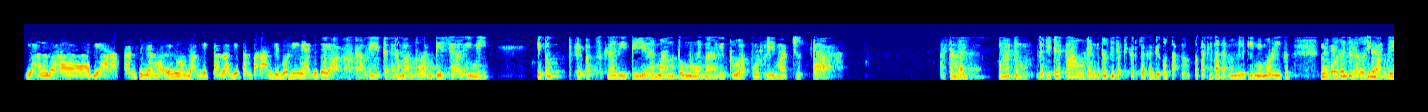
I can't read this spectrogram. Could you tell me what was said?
dianggap eh, diharapkan si memori ini membangkitkan lagi tentara antibodinya gitu ya. Tepat sekali. Dan kemampuan T-cell ini itu hebat sekali. Dia mampu mengenali 25 juta benda macam. Jadi dia tahu dan itu tidak dikerjakan di otak loh. Otak kita nggak memiliki memori itu. Memori itu tersimpan di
